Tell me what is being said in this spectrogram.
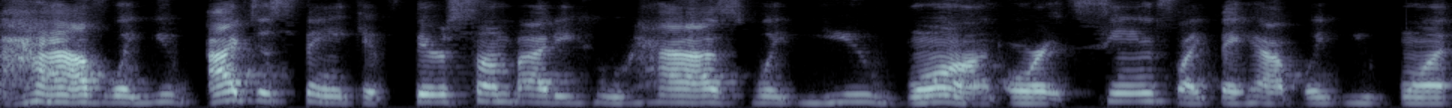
have what you i just think if there's somebody who has what you want or it seems like they have what you want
